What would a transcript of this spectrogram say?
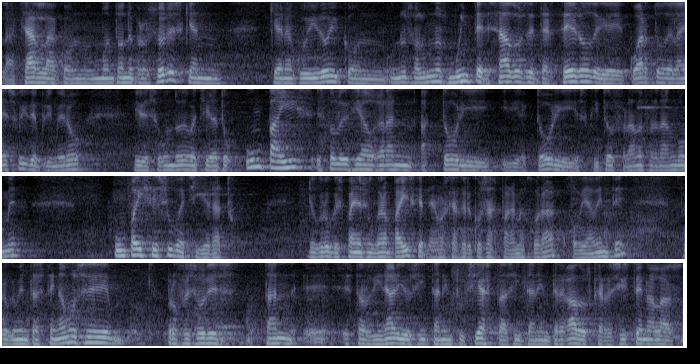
la charla con un montón de profesores que han, que han acudido y con unos alumnos muy interesados de tercero, de cuarto de la ESO y de primero y de segundo de bachillerato. Un país, esto lo decía el gran actor y, y director y escritor Fernando Fernán Gómez, un país es su bachillerato. Yo creo que España es un gran país, que tenemos que hacer cosas para mejorar, obviamente, pero que mientras tengamos eh, profesores tan eh, extraordinarios y tan entusiastas y tan entregados que resisten a las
